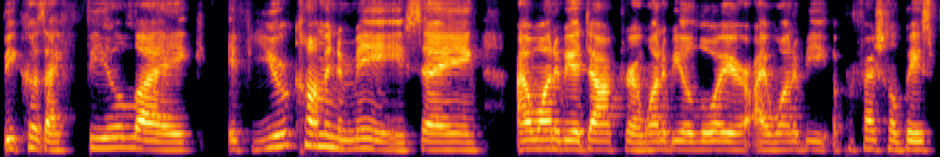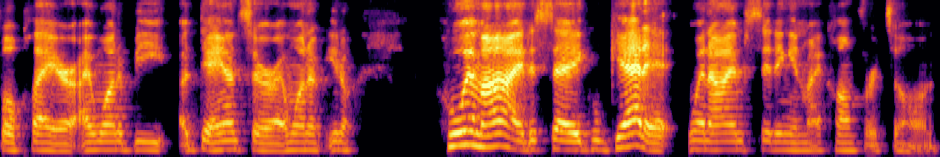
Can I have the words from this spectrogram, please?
because I feel like if you're coming to me saying, I want to be a doctor, I want to be a lawyer, I want to be a professional baseball player, I want to be a dancer, I want to, you know, who am I to say, go get it when I'm sitting in my comfort zone?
